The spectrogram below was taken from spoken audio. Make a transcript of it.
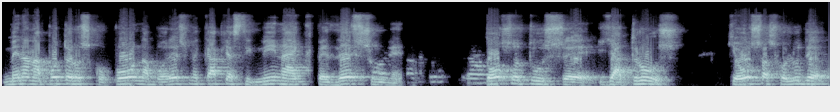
με έναν απότερο σκοπό να μπορέσουμε κάποια στιγμή να εκπαιδεύσουμε τόσο τους ε, γιατρούς και όσους ασχολούνται,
